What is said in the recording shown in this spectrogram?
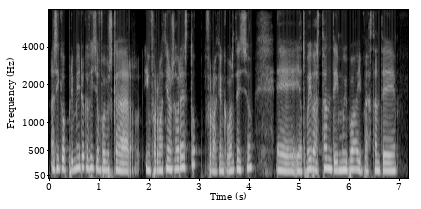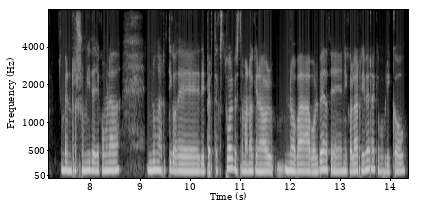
Así que o primeiro que fixen foi buscar información sobre isto, información que vos deixo, eh, e atopei bastante e moi boa e bastante ben resumida e acumulada nun artigo de, de hipertextual que este mano que no, no va a volver de Nicolás Rivera que publicou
